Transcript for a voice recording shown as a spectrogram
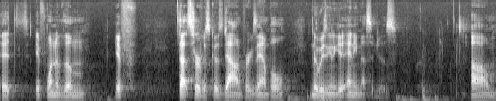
it's, if one of them, if that service goes down, for example, nobody's going to get any messages. Um,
